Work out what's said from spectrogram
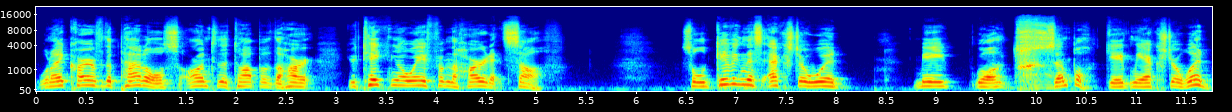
when I carve the petals onto the top of the heart, you're taking away from the heart itself. So giving this extra wood made, well, simple, gave me extra wood.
